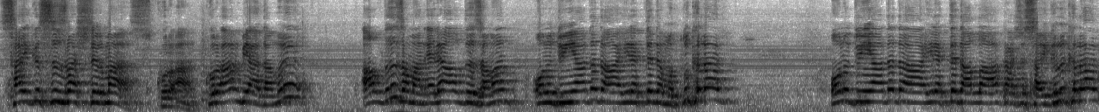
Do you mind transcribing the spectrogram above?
saygısızlaştırmaz Kur'an. Kur'an bir adamı aldığı zaman, ele aldığı zaman onu dünyada da ahirette de mutlu kılar. Onu dünyada da ahirette de Allah'a karşı saygılı kılar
